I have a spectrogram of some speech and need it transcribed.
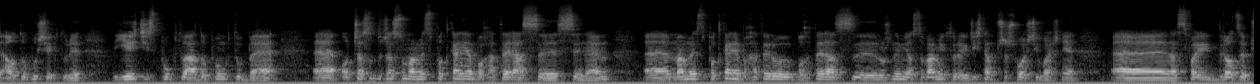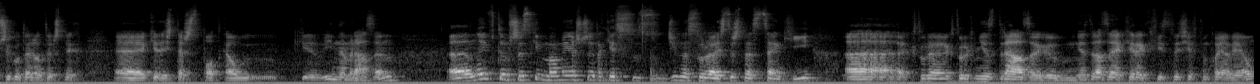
e, autobusie, który jeździ z punktu A do punktu B. E, od czasu do czasu mamy spotkania bohatera z e, synem, mamy spotkania bohateru, bohatera z różnymi osobami, które gdzieś tam w przeszłości właśnie na swojej drodze przygód erotycznych kiedyś też spotkał innym razem. E, No i w tym wszystkim mamy jeszcze takie dziwne, surrealistyczne scenki, e, które, których nie zdradzę, nie zdradzę jakie rekwizyty się w tym pojawiają,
